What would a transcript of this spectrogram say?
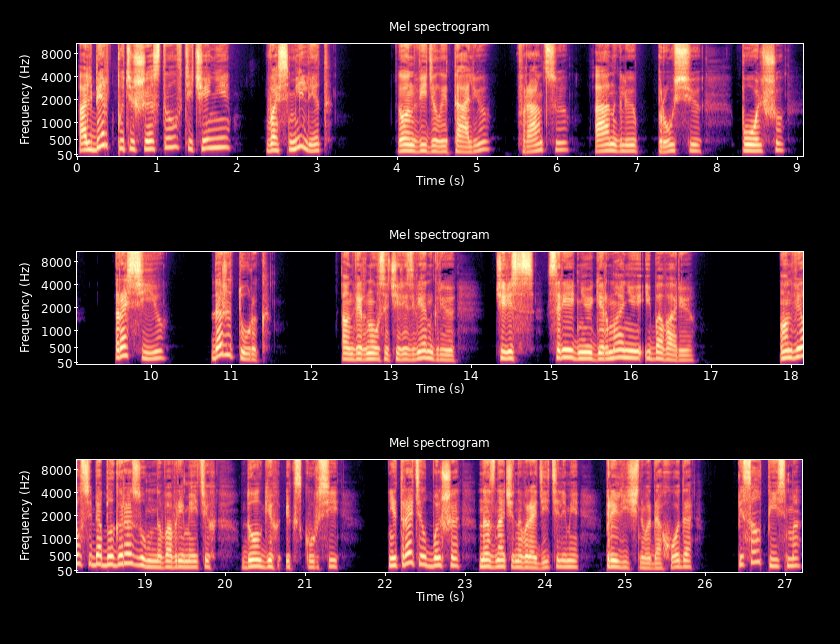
Альберт путешествовал в течение восьми лет. Он видел Италию, Францию, Англию, Пруссию, Польшу, Россию, даже турок. Он вернулся через Венгрию, через Среднюю Германию и Баварию. Он вел себя благоразумно во время этих долгих экскурсий, не тратил больше назначенного родителями приличного дохода, писал письма,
